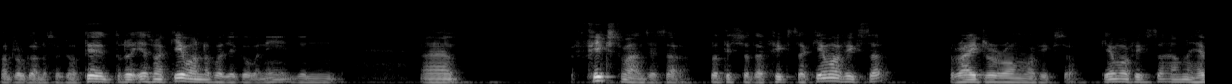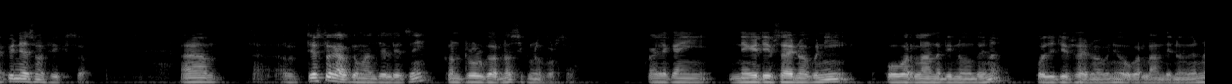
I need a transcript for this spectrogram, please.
कन्ट्रोल गर्न सक्छौँ। त्यो यसमा के भन्न खोजेको भने जुन फिक्स्ड मान्छे छ प्रतिशत फिक्स छ केमा फिक्स छ? राइट र रङमा फिक्स छ। केमा फिक्स छ? आफ्नो ह्याप्पिनेसमा फिक्स छ। त्यस्तो खालको मान्छेले चाहिँ कन्ट्रोल गर्न सिक्नुपर्छ। कहिलेकाहीँ नेगेटिभ साइडमा पनि ओभर लान दिनु हुँदैन पोजिटिभ साइडमा पनि ओभर लान दिनु हुँदैन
